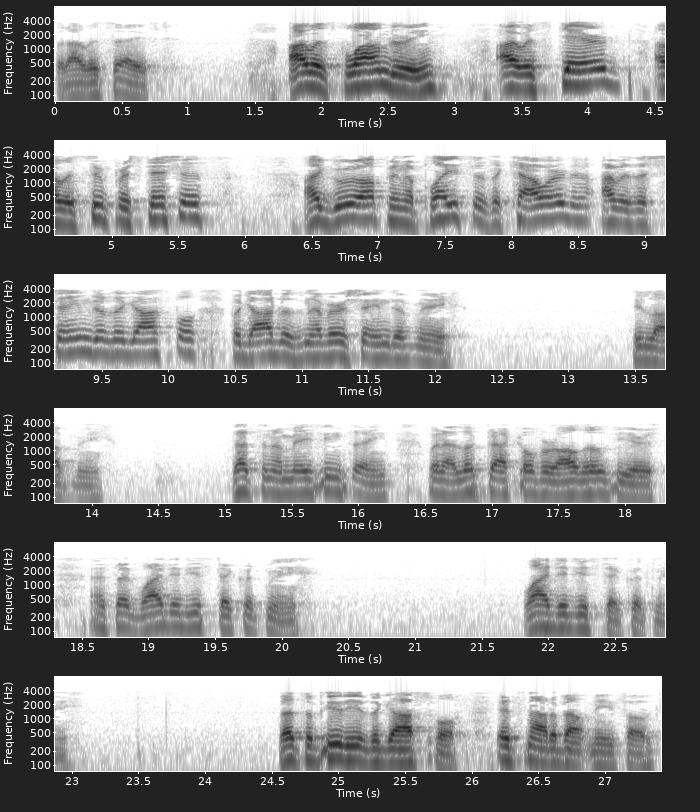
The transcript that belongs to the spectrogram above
but I was saved. I was floundering. I was scared. I was superstitious. I grew up in a place as a coward. I was ashamed of the gospel, but God was never ashamed of me. He loved me. That's an amazing thing when I look back over all those years and said, Why did you stick with me? Why did you stick with me? That's the beauty of the gospel. It's not about me, folks.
